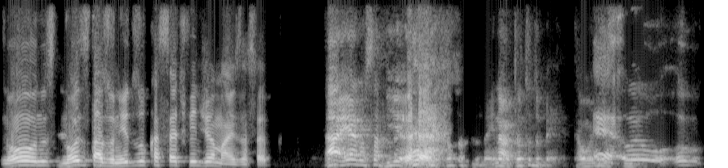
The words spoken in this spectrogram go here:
No, nos, nos, Estados Unidos o cassete vendia mais nessa época. Ah, é? Não sabia. É. Então tá tudo bem. Não, então tudo bem. Então, é, eu, eu,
